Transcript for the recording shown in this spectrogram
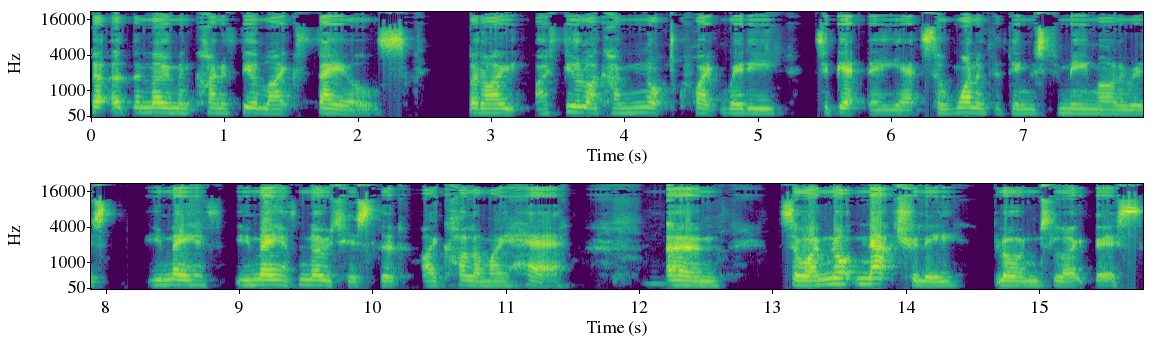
that at the moment kind of feel like fails but I, I feel like I'm not quite ready to get there yet. So one of the things for me, Marla, is you may have you may have noticed that I colour my hair. Um, so I'm not naturally blonde like this.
